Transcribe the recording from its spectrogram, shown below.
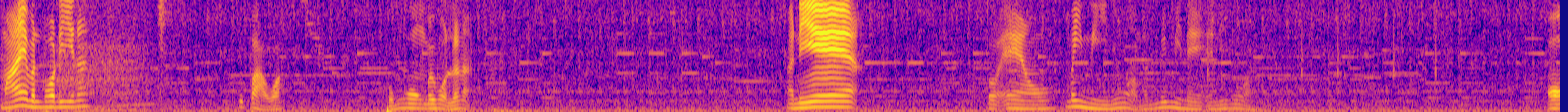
ไม้มันพอดีนะหรือเปล่าวะผมงงไปหมดแล้วน่ะ อันนี้ ตัว L ไม่มีนี่หว่ามันไม่มีในอันนี้นี่หว่าอ๋อ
